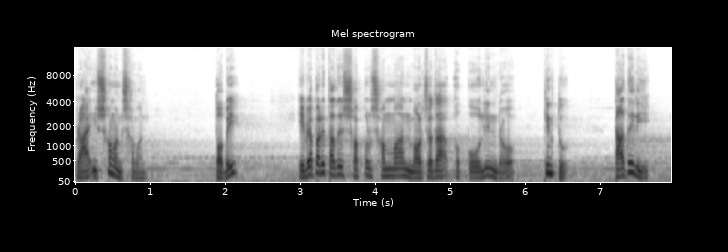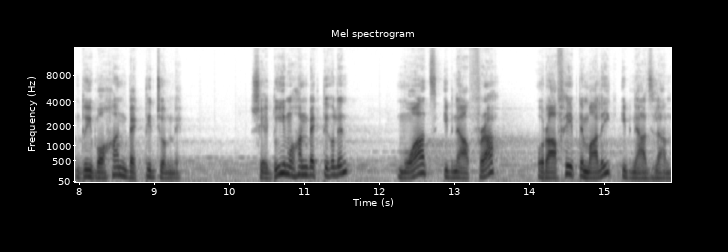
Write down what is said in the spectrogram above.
প্রায় সমান সমান। তবে এ ব্যাপারে তাদের সকল সম্মান, মর্যাদা ও কৌলিন্য কিন্তু তাদেরই দুই মহান ব্যক্তির জন্যে। সেই দুই মহান ব্যক্তি হলেন মোয়াজ ইবনে আফরা ও রাফে ইবনে মালিক ইবনে আজলাম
